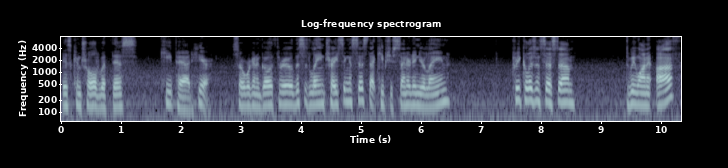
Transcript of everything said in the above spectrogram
is controlled with this keypad here. So we're going to go through, this is lane tracing assist, that keeps you centered in your lane. Pre-collision system, do we want it off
